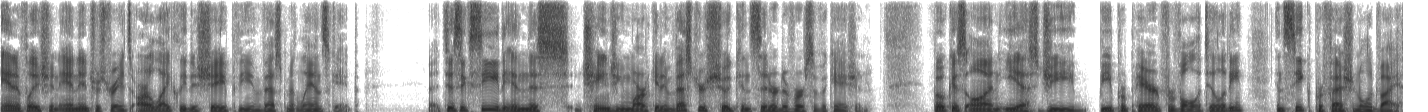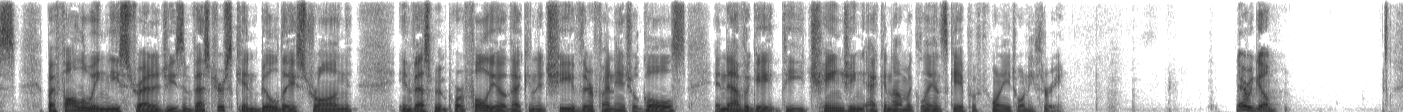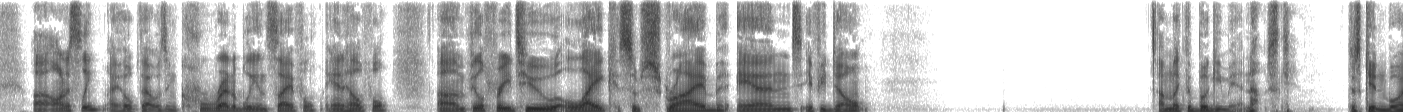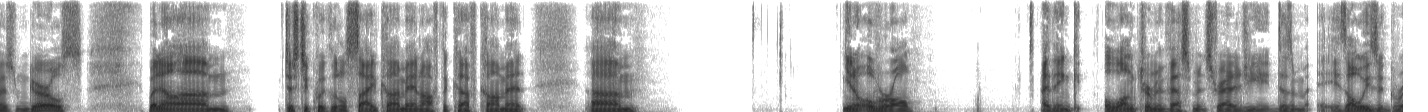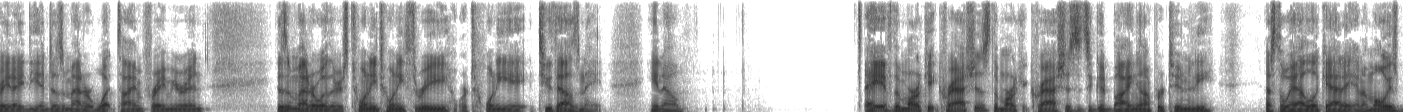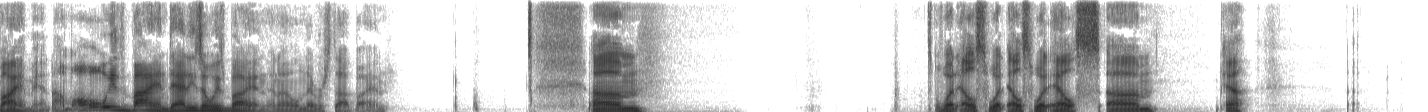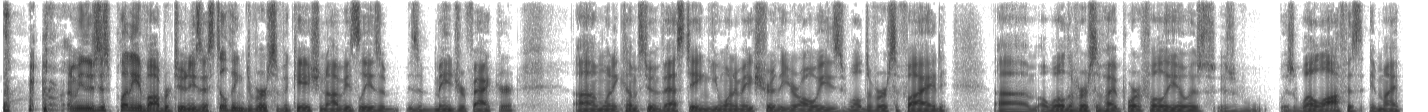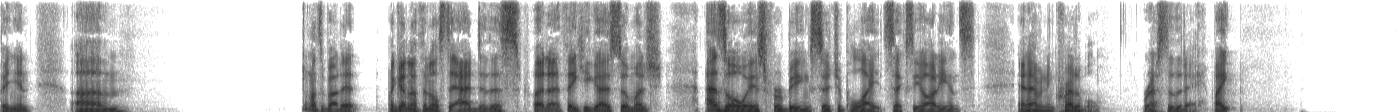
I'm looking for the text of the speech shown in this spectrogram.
and inflation and interest rates are likely to shape the investment landscape. To succeed in this changing market, investors should consider diversification. Focus on ESG, be prepared for volatility, and seek professional advice. By following these strategies, investors can build a strong investment portfolio that can achieve their financial goals and navigate the changing economic landscape of 2023. There we go. Uh, honestly, I hope that was incredibly insightful and helpful. Um, feel free to like, subscribe, and if you don't, I'm like the boogeyman. No, just kidding. Just kidding, boys and girls. But now, um, just a quick little side comment, off the cuff comment. Um, you know, overall, I think a long term investment strategy doesn't is always a great idea. It doesn't matter what time frame you're in. It doesn't matter whether it's 2023 or 28 2008. You know, hey, if the market crashes, the market crashes. It's a good buying opportunity. That's the way I look at it, and I'm always buying, man. I'm always buying. Daddy's always buying, and I will never stop buying. Um, what else? What else? What else? Um, yeah. I mean, there's just plenty of opportunities. I still think diversification, obviously, is a is a major factor. Um, when it comes to investing, you want to make sure that you're always well diversified. Um, a well diversified portfolio is is is well off, is in my opinion. Um, that's about it. I got nothing else to add to this, but uh, thank you guys so much, as always, for being such a polite, sexy audience, and have an incredible rest of the day. Bye.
